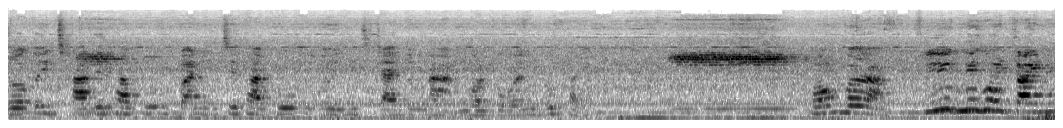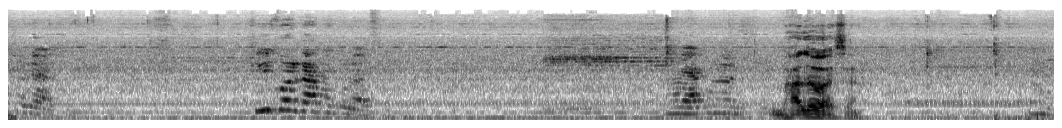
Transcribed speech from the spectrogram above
যতই ছাদে থাকুক বা নিচে থাকুক ওই নিচে চায়ের দোকানে গল্প করে দুধ থাকে ফোন করা ঠিক নেই করে টাইমে চলে আসে ঠিক করে টাইমে চলে আসে আর এখন আর ভালোবাসা হুম,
